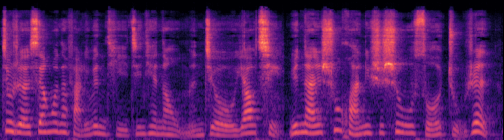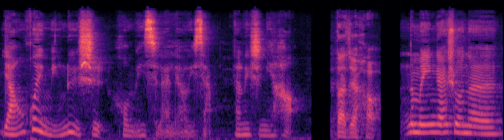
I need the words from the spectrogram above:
就这相关的法律问题，今天呢，我们就邀请云南舒环律师事务所主任杨慧明律师和我们一起来聊一下。杨律师你好，大家好。那么应该说呢，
